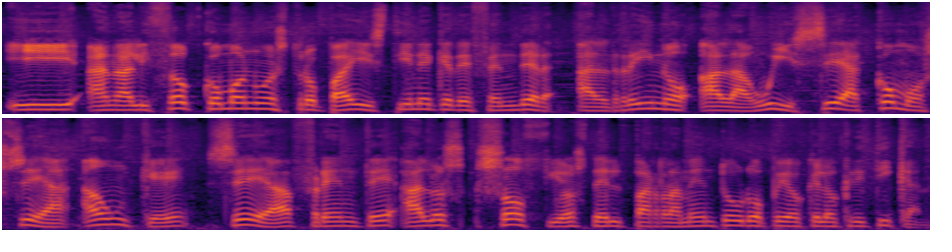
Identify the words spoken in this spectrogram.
y analizó cómo nuestro país tiene que defender al reino alawí, sea como sea, aunque sea frente a los socios del Parlamento Europeo que lo critican.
